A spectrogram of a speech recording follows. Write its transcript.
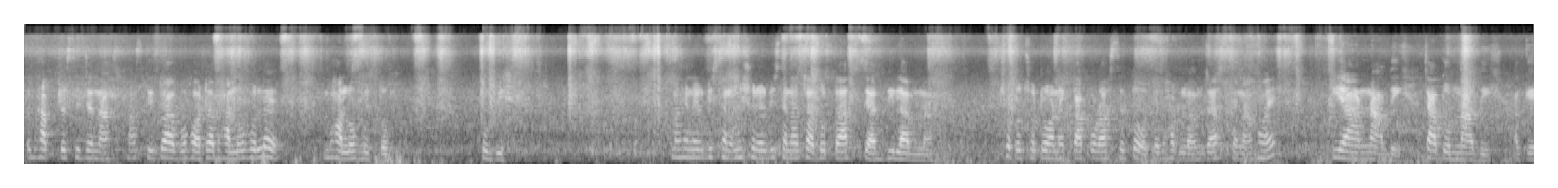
তো ভাবতেছি যে না আজকে একটু আবহাওয়াটা ভালো হলে ভালো হতো খুবই। মাহিনের বিছানা, মিশনের বিছানা, চাদরটা আজকে আর দিলাম না। ছোট ছোট অনেক কাপড় আছে তো তো ভাবলাম যে আজকে না হয় কি আর না দিই, চাদর না দিই। আগে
